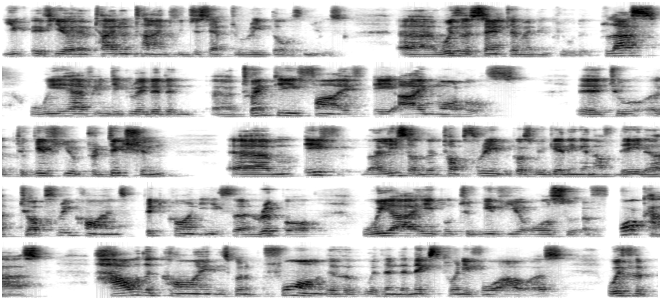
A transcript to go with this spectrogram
You, if you have tight on times, you just have to read those news uh, with the sentiment included. Plus, we have integrated in, uh, 25 AI models to uh, to give you a prediction. Um, if at least on the top three, because we're getting enough data, top three coins, Bitcoin, Ether, and Ripple, we are able to give you also a forecast how the coin is going to perform within the next 24 hours with a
